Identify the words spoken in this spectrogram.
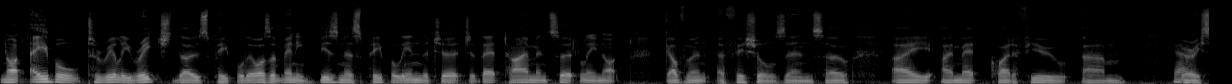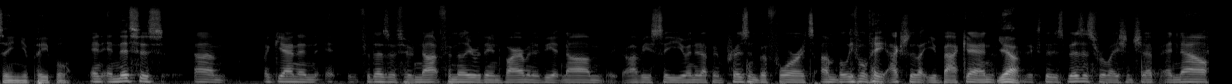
not able to really reach those people. There wasn't many business people in the church at that time, and certainly not government officials. And so I I met quite a few um, yeah. very senior people. And and this is. Um, again, and for those of us who are not familiar with the environment of Vietnam, obviously you ended up in prison before. It's unbelievable they actually let you back in. Yeah, this business relationship, and now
